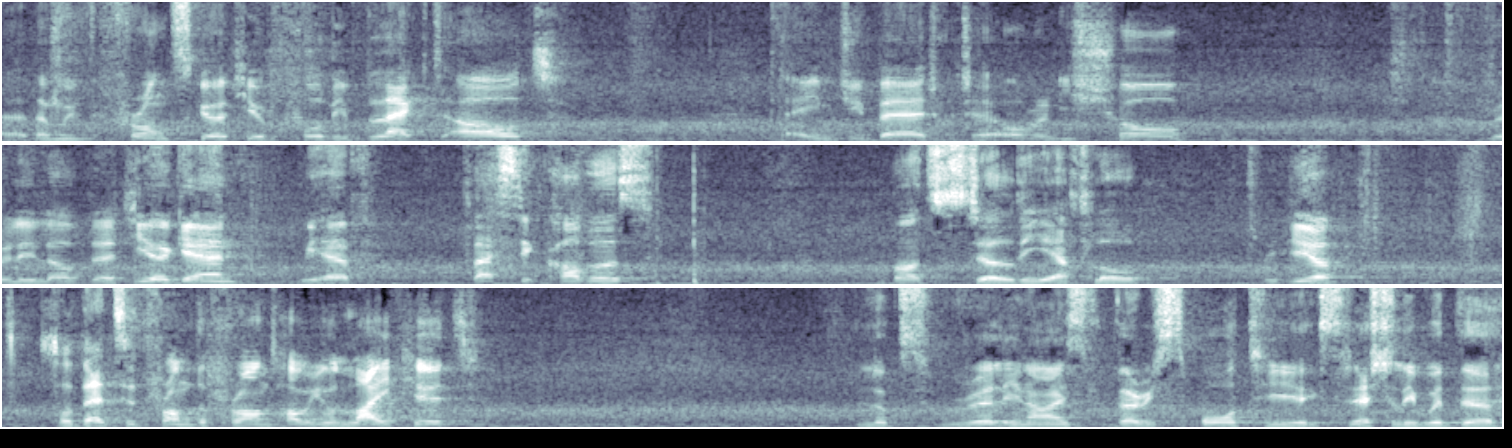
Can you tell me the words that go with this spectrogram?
Uh, then with the front skirt here fully blacked out. The AMG badge, which I already show. Really love that. Here again, we have plastic covers, but still the airflow through here. So that's it from the front, how you like it. Looks really nice, very sporty, especially with the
